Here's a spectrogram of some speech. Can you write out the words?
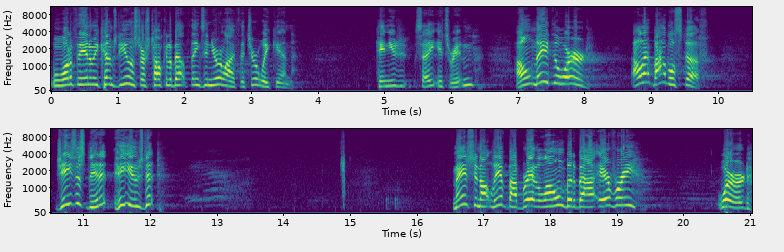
Well, what if the enemy comes to you and starts talking about things in your life that you're weak in? Can you say, It's written? I don't need the word. All that Bible stuff. Jesus did it, He used it. Man should not live by bread alone, but by every word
